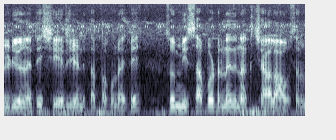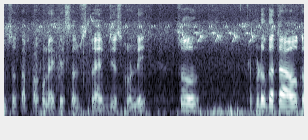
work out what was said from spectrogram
వీడియోని అయితే షేర్ చేయండి తప్పకుండా అయితే. సో మీ సపోర్ట్ అనేది నాకు చాలా అవసరం. సో తప్పకుండా అయితే సబ్స్క్రైబ్ చేసుకోండి. సో ఇప్పుడు గత ఒక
